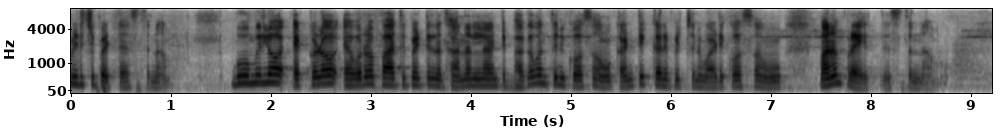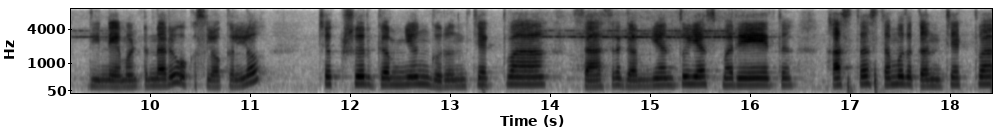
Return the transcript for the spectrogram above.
విడిచిపెట్టేస్తున్నాం. భూమిలో ఎక్కడో ఎవరో పాతిపెట్టిన ధనం లాంటి భగవంతుని కోసం కంటికి కనిపించిన వాడి కోసం మనం ప్రయత్నిస్తున్నాము. దీన్ని ఏమంటున్నారు ఒక శ్లోకంలో? చక్షుర్గమ్యం గురుం త్యక్వా శాస్త్రగమ్యం తు యస్మరేత్ హస్తస్తముదకం త్యక్వా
